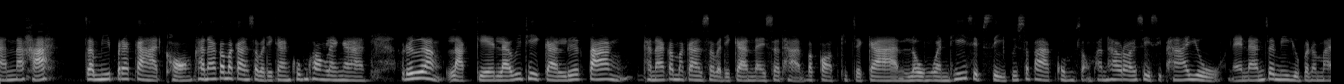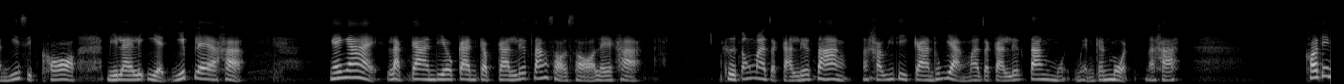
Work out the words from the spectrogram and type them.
นั้นนะคะ จะมีประกาศของคณะกรรมการสวัสดิการคุ้มครองแรงงาน เรื่องหลักเกณฑ์และวิธีการเลือกตั้ง คณะกรรมการสวัสดิการในสถานประกอบกิจการ ลงวันที่ 14 พฤษภาคม 2545 อยู่ ในนั้นจะมีอยู่ประมาณ 20 ข้อ มีรายละเอียดยิบเลยค่ะ ง่ายๆ หลักการเดียวกันกับการเลือกตั้งสสเลยค่ะคือต้องมาจากการเลือกตั้งนะคะ วิธีการทุกอย่างมาจากการเลือกตั้งเหมือนกันหมดนะคะ ข้อที่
